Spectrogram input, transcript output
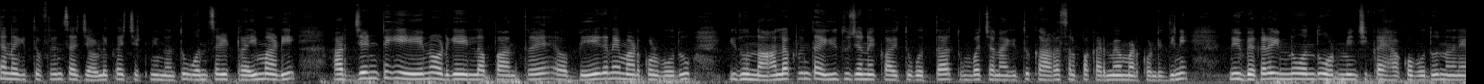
ಚೆನ್ನಾಗಿತ್ತು ಫ್ರೆಂಡ್ಸ್, ಆ ಜವಳಿಕಾಯಿ ಚಟ್ನಿನಂತೂ ಒಂದು ಸರಿ ಟ್ರೈ ಮಾಡಿ. ಅರ್ಜೆಂಟಿಗೆ ಏನು ಅಡುಗೆ ಇಲ್ಲಪ್ಪ ಅಂದರೆ ಬೇಗನೆ ಮಾಡ್ಕೊಳ್ಬೋದು. ಇದು ನಾಲ್ಕರಿಂದ ಐದು ಜನಕ್ಕೆ ಆಯಿತು ಗೊತ್ತಾ? ತುಂಬ ಚೆನ್ನಾಗಿತ್ತು. ಖಾರ ಸ್ವಲ್ಪ ಕಡಿಮೆ ಮಾಡ್ಕೊಂಡಿದ್ದೀನಿ. ನೀವು ಬೇಕಾದ್ರೆ ಇನ್ನೂ ಒಂದು ಒಣಮೆಣ್ಸಿಕಾಯಿ ಹಾಕೋಬೋದು. ನಾನು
